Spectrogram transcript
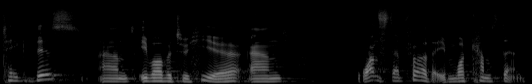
take this and evolve it to here and one step further, even what comes then?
